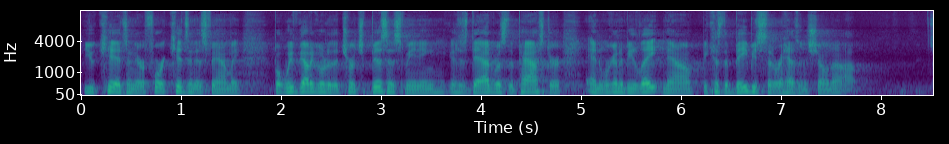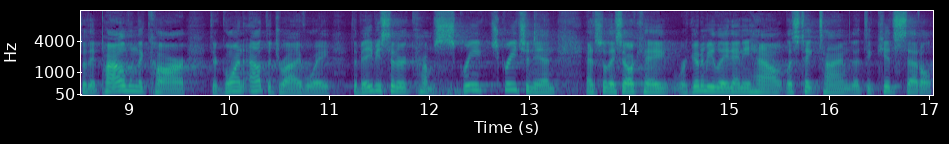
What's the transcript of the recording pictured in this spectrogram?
you kids, and there were four kids in his family, but we've got to go to the church business meeting. His dad was the pastor, and we're going to be late now because the babysitter hasn't shown up. So they piled in the car. They're going out the driveway. The babysitter comes scree- screeching in. And so they say, okay, we're going to be late anyhow. Let's take time, let the kids settle,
